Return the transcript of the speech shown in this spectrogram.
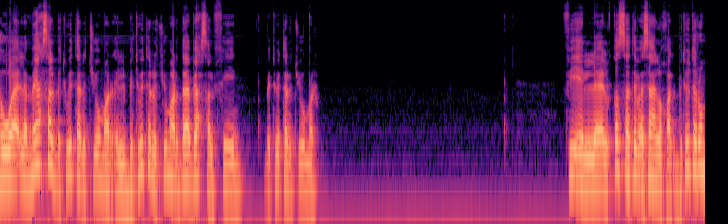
هو لما يحصل pituitary tumor ال pituitary tumor ده بيحصل فين؟ pituitary tumor في القصة هتبقى سهلة خالص. pituitary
